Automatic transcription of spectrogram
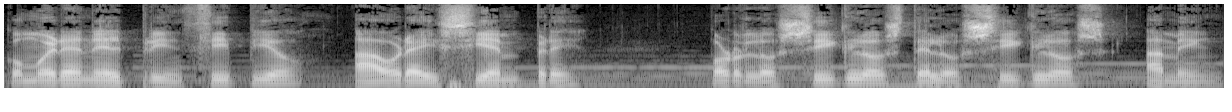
como era en el principio, ahora y siempre, por los siglos de los siglos. Amén.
